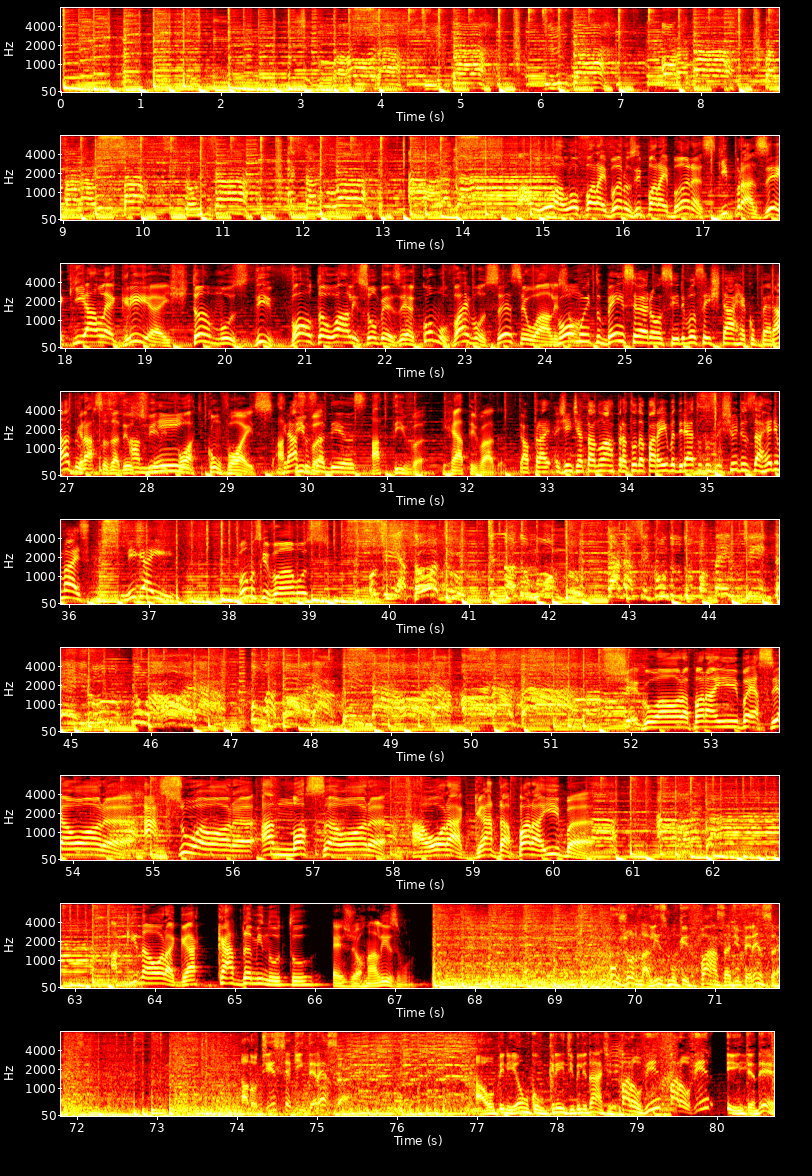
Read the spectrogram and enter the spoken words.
Paraibanos e paraibanas, que prazer, que alegria! Estamos de volta, o Alisson Bezerra. Como vai você, seu Alisson? Vou muito bem, seu Eroncito. E você está recuperado? Graças a Deus, Amém. firme e forte, com voz, Graças ativa, a Deus. ativa e reativada. Então, pra- a gente já tá no ar pra toda a Paraíba, direto dos estúdios da Rede Mais. Liga aí. Vamos que vamos. O dia todo, de todo mundo, cada segundo Chegou a hora, Paraíba, essa é a hora. A sua hora, a nossa hora. A hora H da Paraíba. Aqui na hora H, cada minuto é jornalismo. O jornalismo que faz a diferença. A notícia que interessa. A opinião com credibilidade. Para ouvir, para ouvir e entender.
